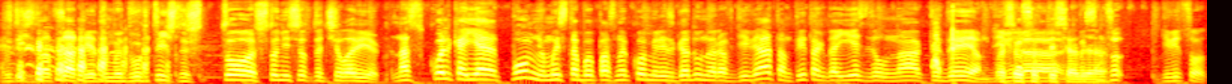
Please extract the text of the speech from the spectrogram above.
2020, я думаю, 2000. Что, что несет-то человек? Насколько я помню, мы с тобой познакомились году, наверное, в девятом. Ты тогда ездил на ТДМ. 850, да. 800, 900.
